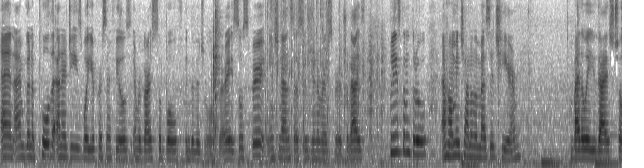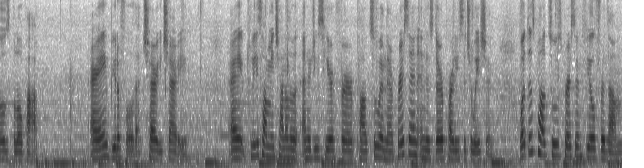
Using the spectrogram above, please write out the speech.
and I'm going to pull the energies what your person feels in regards to both individuals. All right. So, spirit, ancient ancestors, universe, spiritual guys, please come through and help me channel the message here. By the way, you guys chose Blow Pop. All right. Beautiful. That cherry, cherry. All right, please help me channel the energies here for Pal 2 and their person in this third party situation. What does Pal 2's person feel for them?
